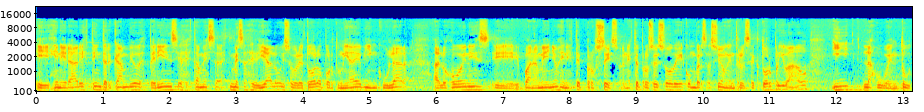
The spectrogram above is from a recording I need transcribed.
Eh, generar este intercambio de experiencias, estas mesa, mesas de diálogo y sobre todo la oportunidad de vincular a los jóvenes eh, panameños en este proceso, en este proceso de conversación entre el sector privado y la juventud.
